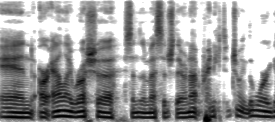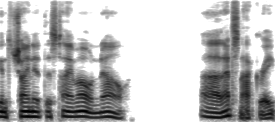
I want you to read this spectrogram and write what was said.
And our ally Russia sends a message they're not ready to join the war against China at this time. Oh no. Uh, that's not great.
